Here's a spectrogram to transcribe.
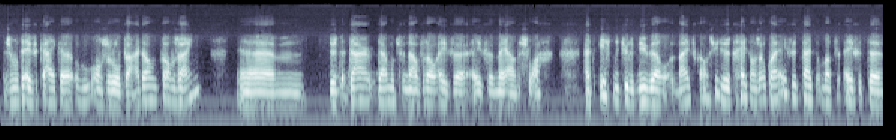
Dus we moeten even kijken hoe onze rol daar dan kan zijn. Um, dus daar, daar moeten we nou vooral even, even mee aan de slag. Het is natuurlijk nu wel meivakantie, dus het geeft ons ook wel even de tijd om dat even te...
